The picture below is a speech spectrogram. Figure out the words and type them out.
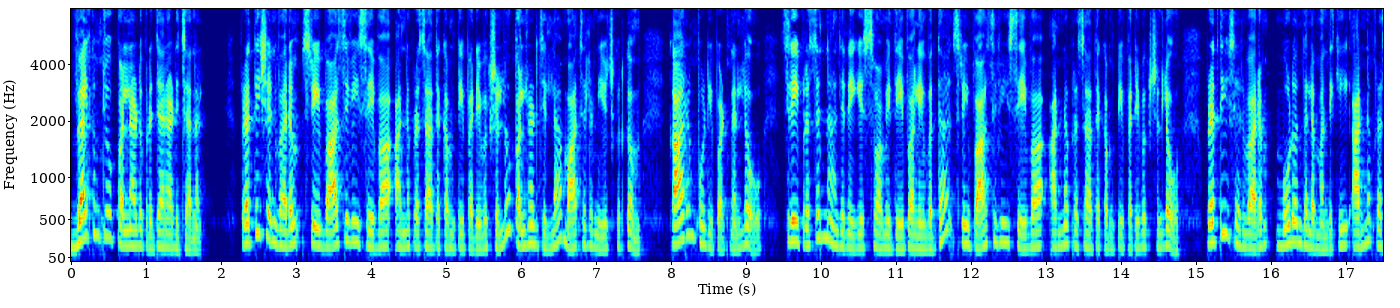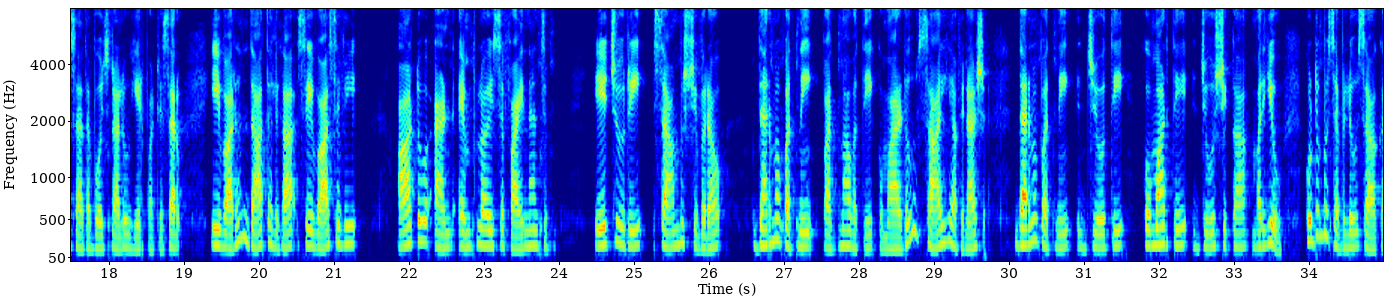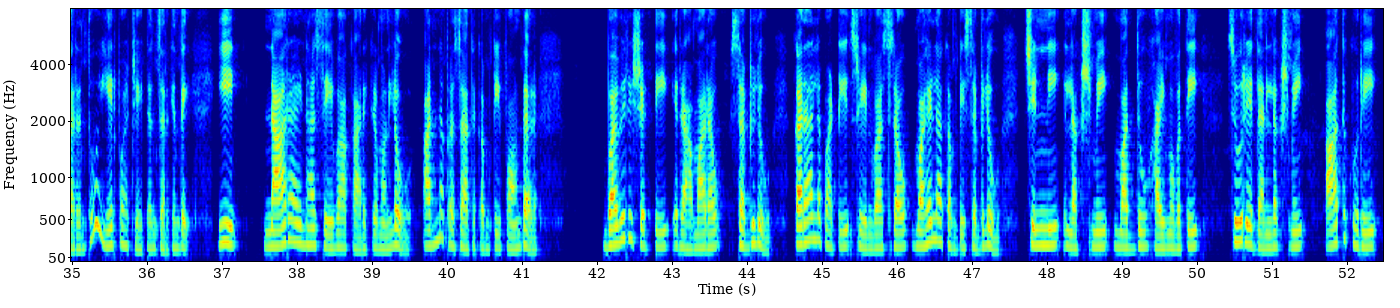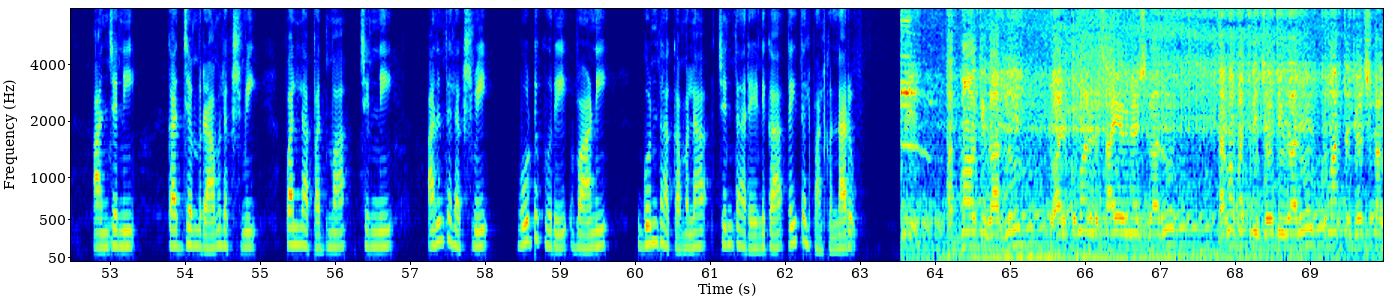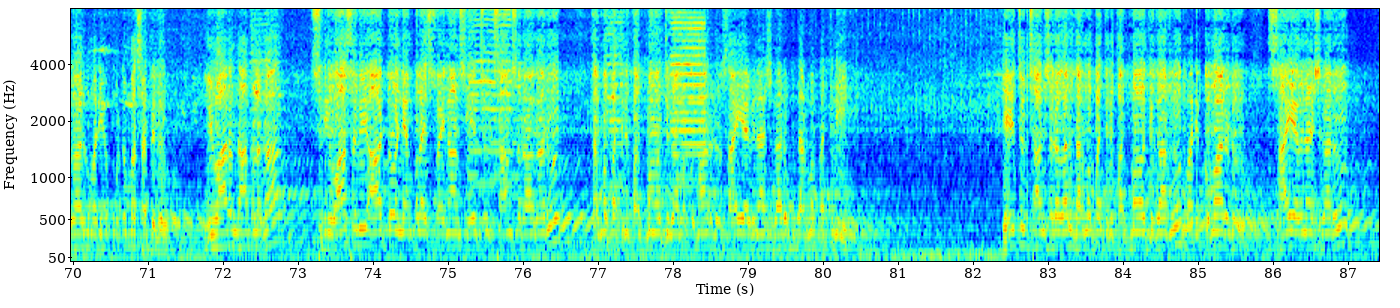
Welcome to Palnadu Prajanadi channel. ప్రతి శనివారం శ్రీ వాసవి సేవ అన్నప్రసాద కమిటీ పర్యవేక్షణలో పల్నాడు జిల్లా మాచల నియోజకవర్గం కారంపూడి పట్టణంలో శ్రీ ప్రసన్నాంజనేయ స్వామి దేవాలయం వద్ద శ్రీ వాసవి సేవ అన్నప్రసాద కమిటీ పర్యవేక్షణలో ప్రతి శనివారం మూడు వందల మందికి అన్నప్రసాద భోజనాలు ఏర్పాటు చేశారు. ఈ వారం దాతలుగా Shri Vasavi auto and employees finance Yechuri Sambasivarao ధర్మపత్ని పద్మావతి కుమారుడు సాయి అవినాష్ ధర్మపత్ని జ్యోతి కుమార్తె జోషిక మరియు కుటుంబ సభ్యులు సహకారంతో ఏర్పాటు చేయడం జరిగింది. ఈ నారాయణ సేవా కార్యక్రమంలో అన్నప్రసాద కమిటీ ఫౌండర్ బవిరిశెట్టి రామారావు సభ్యులు కరాలపాటి శ్రీనివాసరావు మహిళా కమిటీ సభ్యులు చిన్ని లక్ష్మి మద్దు హైమవతి సూర్య ధనలక్ష్మి ఆతుకూరి అంజని కజ్జం రామలక్ష్మి పల్లా పద్మ చిన్ని అనంతలక్ష్మి ఓటుకూరి వాణి గుండా కమల చింతా రేణుక తదితరులు పాల్గొన్నారు. పద్మావతి గారు వారి కుమారుడు సాయి అవినాష్ గారు ధర్మపత్ని జ్యోతి గారు కుమార్తె జ్యోతిష్క గారు మరియు కుటుంబ సభ్యులు. ఈ వారం దాతలుగా Shri Vasavi auto and employees finance Yechuru Samsarao గారు ధర్మపత్ని పద్మావతి గారి కుమారుడు సాయి అవినాష్ గారు ధర్మపత్ని ఏచూరు సాంసరావు గారు ధర్మపత్ని పద్మావతి గారు వారి కుమారుడు సాయి అవినాష్ గారు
